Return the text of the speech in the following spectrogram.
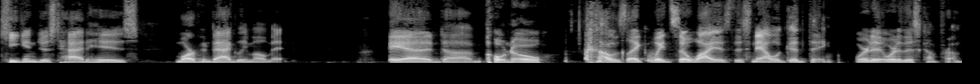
Keegan just had his Marvin Bagley moment. And um, oh no, I was like, wait, so why is this now a good thing? Where did where did this come from?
